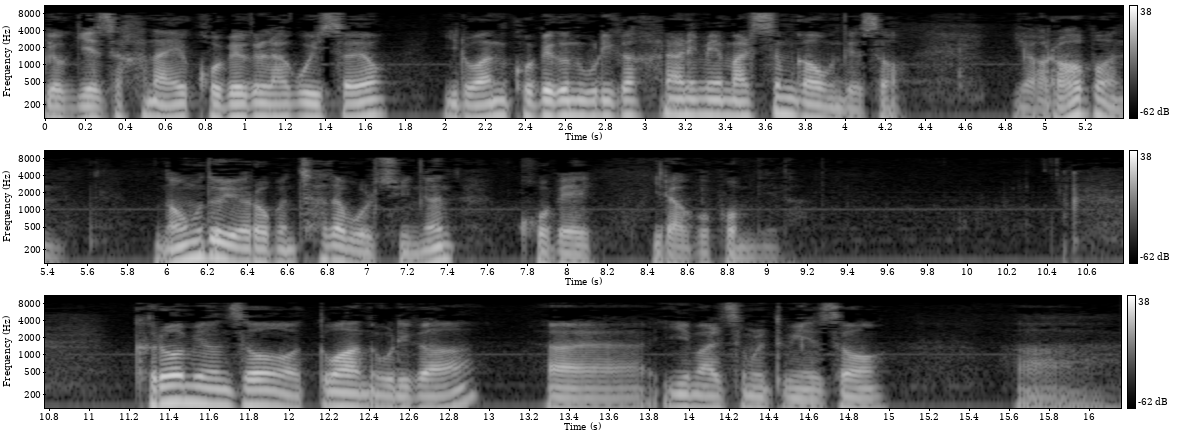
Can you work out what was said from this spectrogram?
여기에서 하나의 고백을 하고 있어요. 이러한 고백은 우리가 하나님의 말씀 가운데서 여러 번, 너무도 여러 번 찾아볼 수 있는 고백이라고 봅니다. 그러면서 또한 우리가 아, 이 말씀을 통해서 아,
